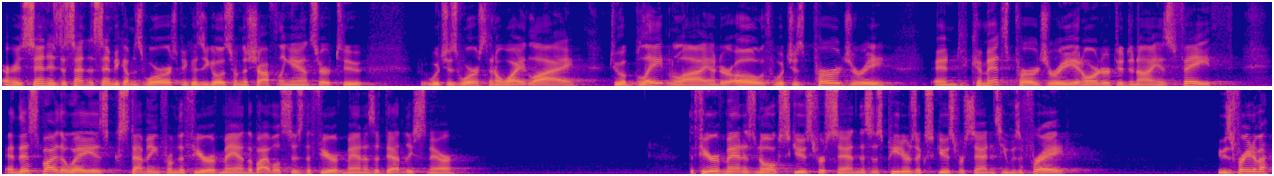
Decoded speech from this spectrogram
or his sin, his descent into sin becomes worse because he goes from the shuffling answer to which is worse than a white lie, to a blatant lie under oath, which is perjury, and commits perjury in order to deny his faith. And this, by the way, is stemming from the fear of man. The Bible says the fear of man is a deadly snare. The fear of man is no excuse for sin. This is Peter's excuse for sin, is he was afraid. He was afraid of a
